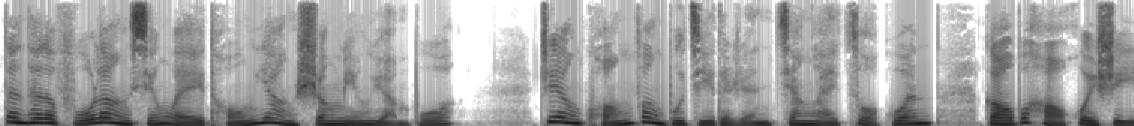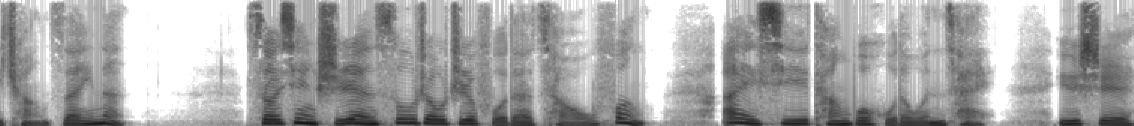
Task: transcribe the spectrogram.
但他的浮浪行为同样声名远播。这样狂放不羁的人，将来做官，搞不好会是一场灾难。所幸时任苏州知府的曹凤爱惜唐伯虎的文采，于是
